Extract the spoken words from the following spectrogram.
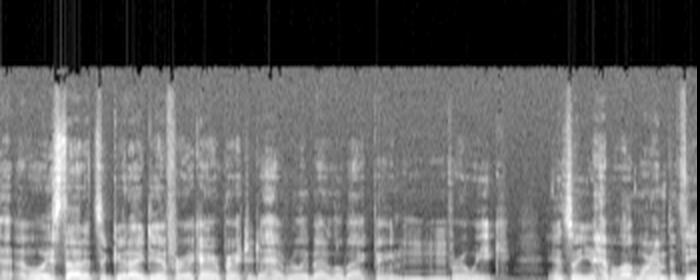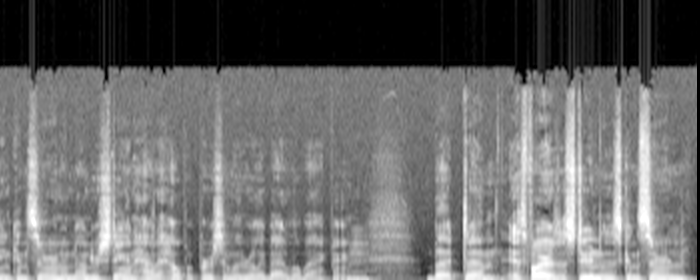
I've always thought it's a good idea for a chiropractor to have really bad low back pain mm-hmm. for a week. And so you have a lot more empathy and concern and understand how to help a person with really bad low back pain. Mm. But um, as far as a student is concerned,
